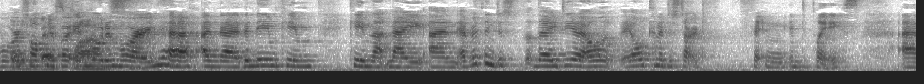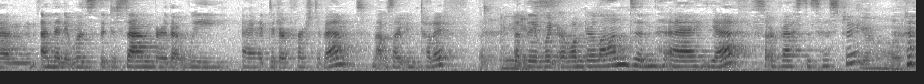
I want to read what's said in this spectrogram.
we were the talking about it more and more. Yeah, and uh, the name came came that night, and everything just the idea all it all kind of just started fitting into place. Um, and then it was the December that we uh, did our first event. That was out in Turriff at the Winter Wonderland, and uh, yeah, sort of rest is history. God,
